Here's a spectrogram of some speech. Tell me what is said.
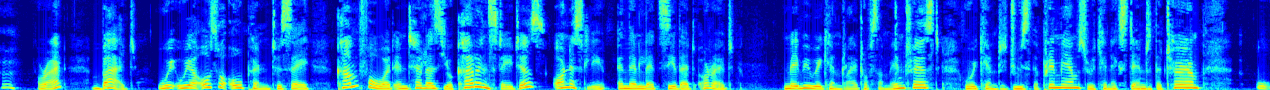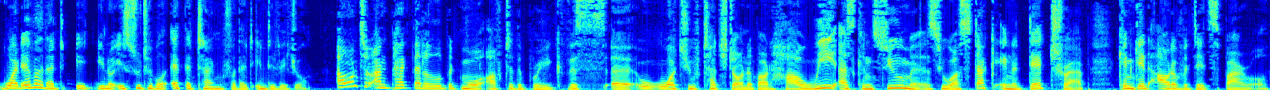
Hmm. All right? But we, we are also open to say, come forward and tell us your current status, honestly, and then let's see that, all right, maybe we can write off some interest, we can reduce the premiums, we can extend the term, whatever that, you know, is suitable at the time for that individual. I want to unpack that a little bit more after the break. This, uh, what you've touched on about how we as consumers who are stuck in a debt trap can get out of a debt spiral.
